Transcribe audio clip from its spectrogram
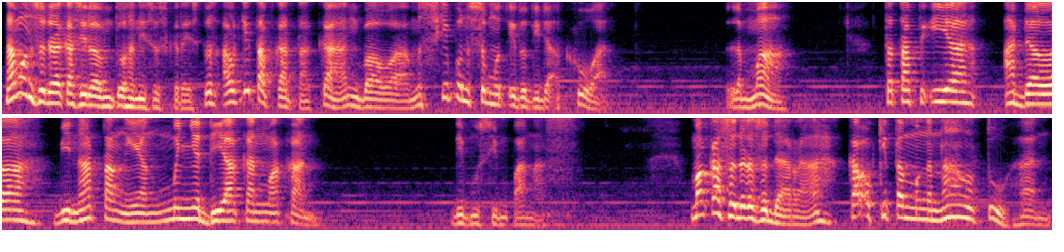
Namun saudara kasih dalam Tuhan Yesus Kristus, Alkitab katakan bahwa meskipun semut itu tidak kuat, lemah, tetapi ia adalah binatang yang menyediakan makan di musim panas. Maka saudara-saudara, kalau kita mengenal Tuhan,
